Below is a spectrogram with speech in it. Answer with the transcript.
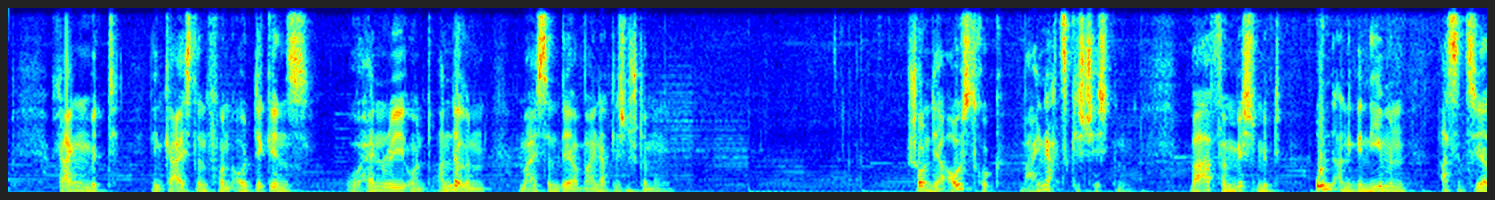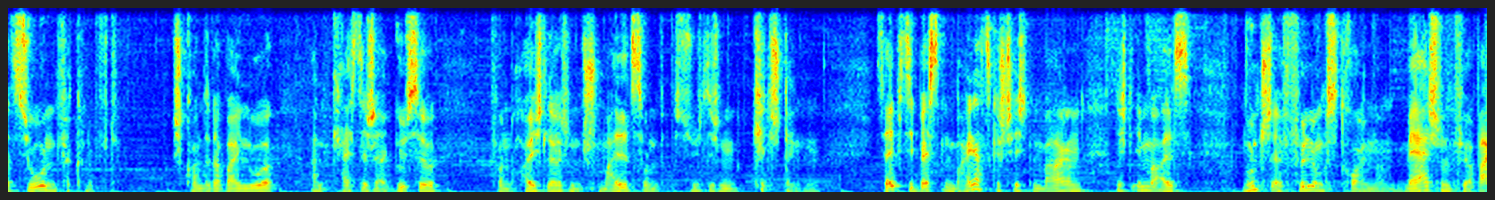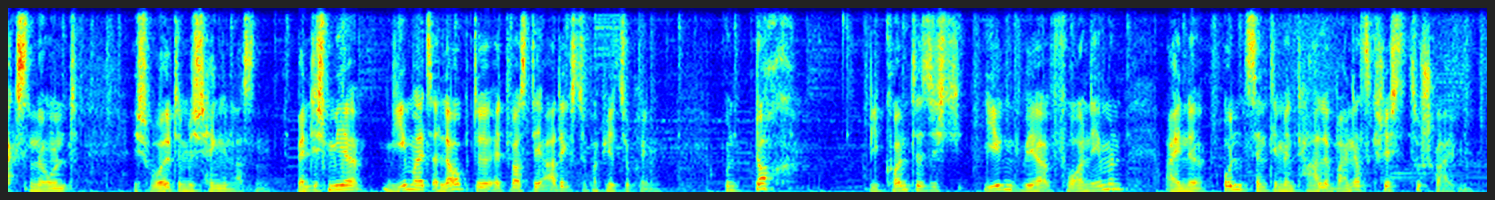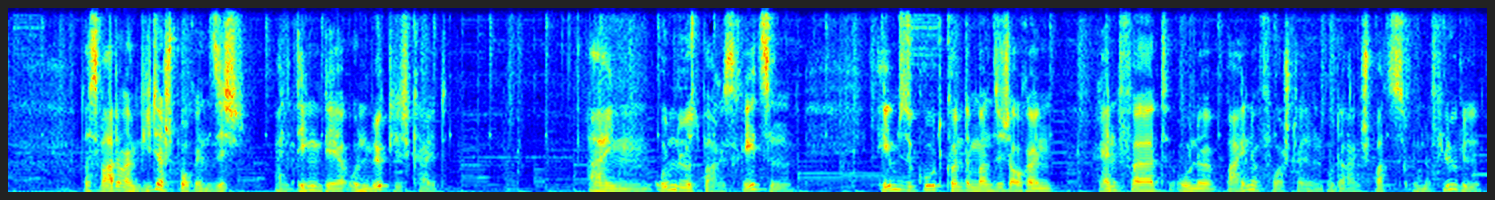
rang mit den Geistern von O. Dickens, O. Henry und anderen Meistern der weihnachtlichen Stimmung. Schon der Ausdruck Weihnachtsgeschichten war für mich mit unangenehmen Assoziationen verknüpft. Ich konnte dabei nur an grässliche Ergüsse von heuchlerischem Schmalz und süßlichen Kitsch denken. Selbst die besten Weihnachtsgeschichten waren nicht immer als Wunscherfüllungsträume, Märchen für Erwachsene und ich wollte mich hängen lassen wenn ich mir jemals erlaubte, etwas derartiges zu Papier zu bringen. Und doch, wie konnte sich irgendwer vornehmen, eine unsentimentale Weihnachtsgeschichte zu schreiben? Das war doch ein Widerspruch in sich, ein Ding der Unmöglichkeit. Ein unlustbares Rätsel. Ebenso gut konnte man sich auch ein Rennpferd ohne Beine vorstellen oder ein Spatz ohne Flügel.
